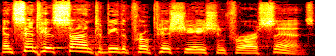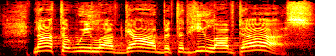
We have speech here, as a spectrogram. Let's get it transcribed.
and sent His Son to be the propitiation for our sins. Not that we loved God, but that He loved us.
